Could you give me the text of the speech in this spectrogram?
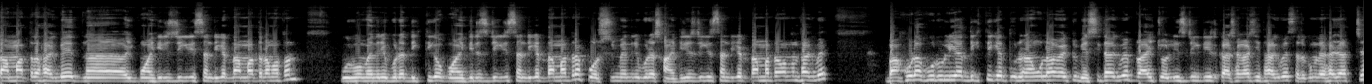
তাপমাত্রা থাকবে ওই পঁয়ত্রিশ ডিগ্রি সেন্টিগ্রেড তাপমাত্রা মতন। পূর্ব মেদিনীপুরের দিক থেকেও পঁয়ত্রিশ ডিগ্রি সেন্টিগ্রেড তাপমাত্রা, পশ্চিম মেদিনীপুরে সাঁত্রিশ ডিগ্রি সেন্টিগ্রেড তাপমাত্রা মতন থাকবে। বাঁকুড়া, পুরুলিয়ার দিক থেকে তুলনামূলকভাবে একটু বেশি থাকবে, প্রায় চল্লিশ ডিগ্রির কাছাকাছি থাকবে, সেরকম দেখা যাচ্ছে।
